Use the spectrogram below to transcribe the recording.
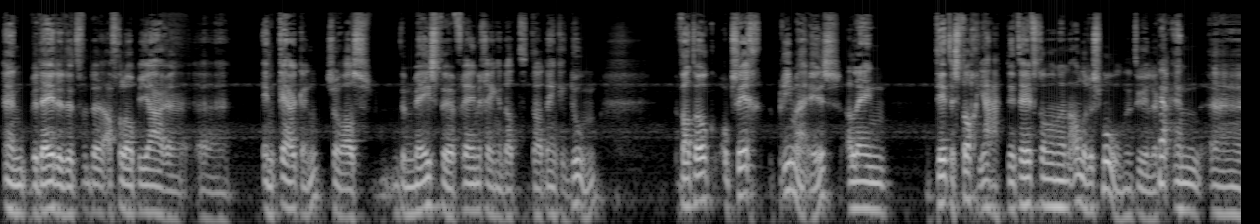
En we deden het de afgelopen jaren eh, in kerken, zoals de meeste verenigingen dat, dat denk ik doen. Wat ook op zich prima is, alleen dit is toch, ja, dit heeft gewoon een andere smoel natuurlijk. Ja. En uh,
